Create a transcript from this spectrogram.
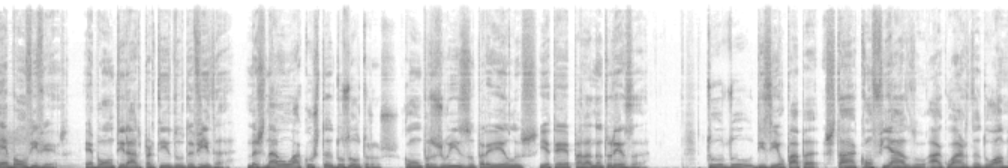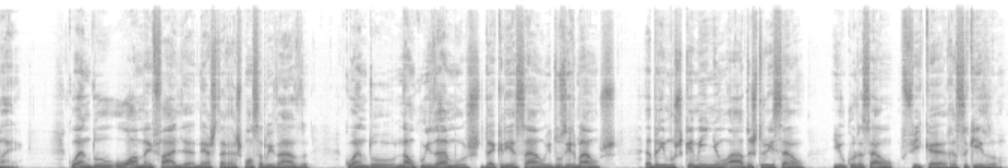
É bom viver, é bom tirar partido da vida, mas não à custa dos outros, com prejuízo para eles e até para a natureza. Tudo, dizia o Papa, está confiado à guarda do homem. Quando o homem falha nesta responsabilidade, quando não cuidamos da criação e dos irmãos, abrimos caminho à destruição e o coração fica ressequido.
